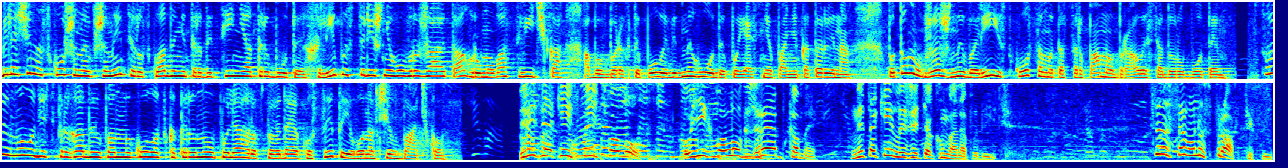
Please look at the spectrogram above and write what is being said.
Біля ще нескошеної пшениці розкладені традиційні атрибути: хліб із торішнього врожаю та громова свічка, аби вберегти поле від негоди, пояснює пані Катерина. Потім вже жниварі із косами та серпами бралися до роботи. Свою молодість пригадує пан Микола з Катеринополя. Розповідає, косити його навчив батько. Дивіться, який стоїть валок. У їх валок з ребками не такий лежить, як у мене, подивіться. Це все воно з практикою.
